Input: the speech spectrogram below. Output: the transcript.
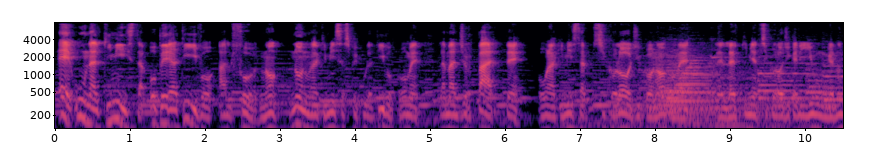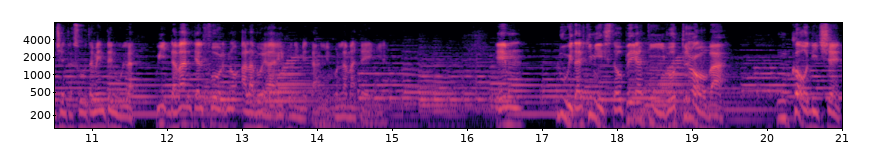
È un alchimista operativo al forno, non un alchimista speculativo come la maggior parte o un alchimista psicologico, no? come l'alchimia psicologica di Jung, non c'entra assolutamente nulla, qui davanti al forno a lavorare con i metalli, con la materia. E ehm, lui, alchimista operativo, trova un codice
